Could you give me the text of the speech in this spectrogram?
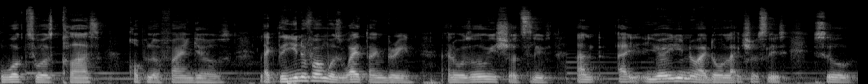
walked towards class, couple of fine girls. Like the uniform was white and green, and was always short sleeves. And I, you already know I don't like short sleeves, so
